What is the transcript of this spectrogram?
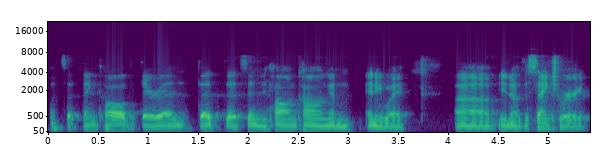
what's that thing called that they're in that that's in Hong Kong and anyway, uh, you know the sanctuary.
